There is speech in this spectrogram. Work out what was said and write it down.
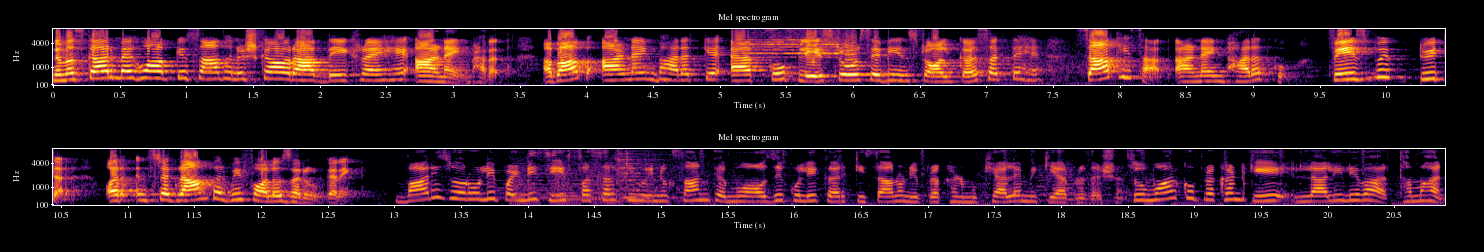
नमस्कार, मैं हूँ आपके साथ अनुष्का और आप देख रहे हैं आर नाइन भारत। अब आप आर नाइन भारत के ऐप को प्ले स्टोर से भी इंस्टॉल कर सकते हैं। साथ ही साथ आर नाइन भारत को फेसबुक ट्विटर और इंस्टाग्राम पर भी फॉलो ज़रूर करें। बारिश और ओले पड़ने से फ़सल की हुई नुकसान के मुआवजे को लेकर किसानों ने प्रखंड मुख्यालय में किया प्रदर्शन। सोमवार को प्रखंड के लाली लेवार थमहन,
